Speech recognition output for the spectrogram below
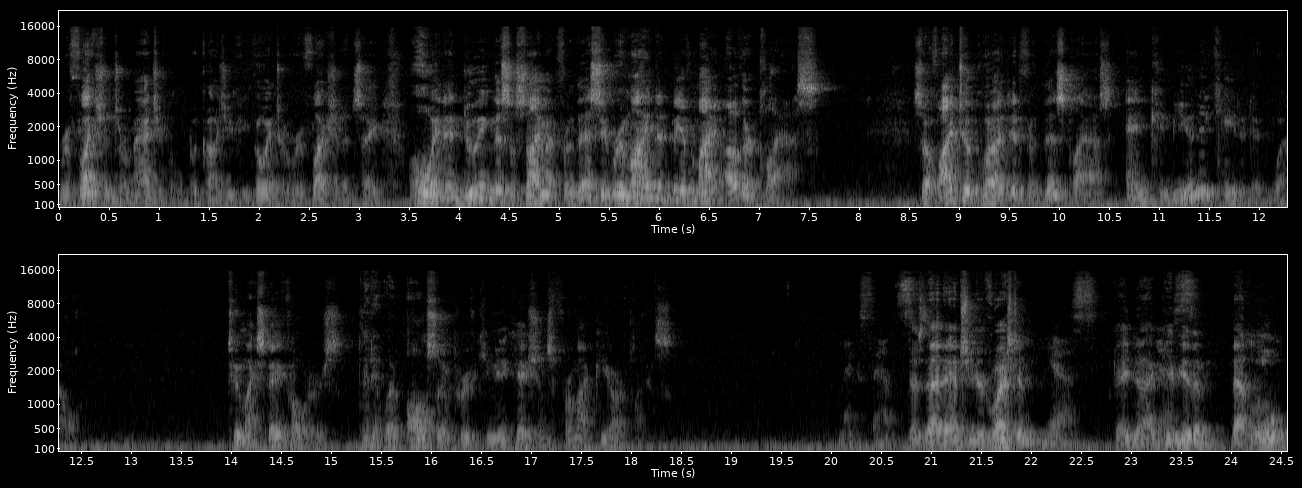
Reflections are magical because you can go into a reflection and say, oh, and in doing this assignment for this, it reminded me of my other class. So if I took what I did for this class and communicated it well to my stakeholders, then it would also improve communications for my PR class. Makes sense. Does that answer your question? Yes, Okay, did I give you the, that little,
